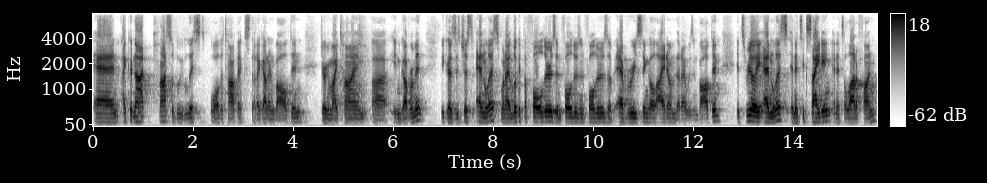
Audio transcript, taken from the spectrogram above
and I could not possibly list all the topics that I got involved in during my time uh, in government because it's just endless. When I look at the folders and folders and folders of every single item that I was involved in, it's really endless and it's exciting and it's a lot of fun.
